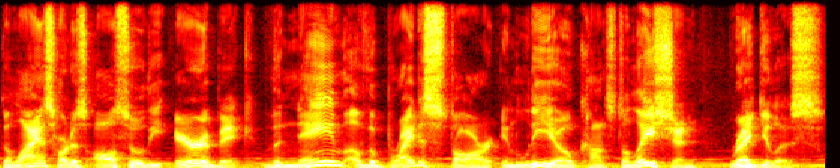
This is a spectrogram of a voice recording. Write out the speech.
The lion's heart is also the Arabic, the name of the brightest star in Leo constellation, Regulus.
